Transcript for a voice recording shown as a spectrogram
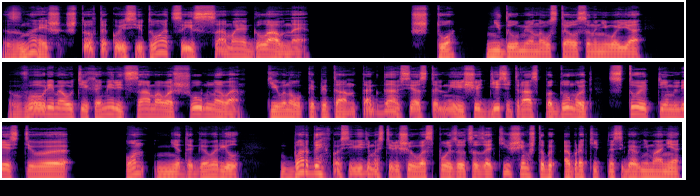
«Знаешь, что в такой ситуации самое главное?» «Что?» – недоуменно уставился на него я. «Вовремя утихомирить самого шумного», – кивнул капитан. «Тогда все остальные еще десять раз подумают, стоит им лезть в...» Он не договорил. Барды, по всей видимости, решив воспользоваться затишьем, чтобы обратить на себя внимание,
